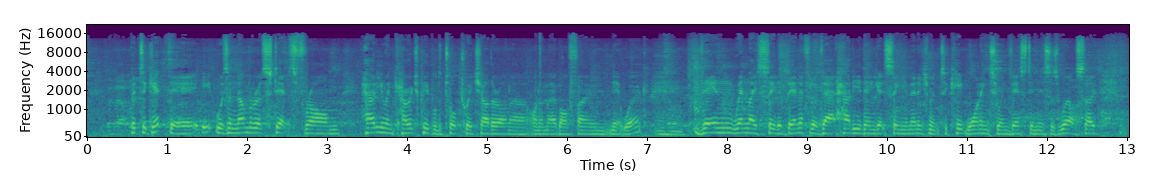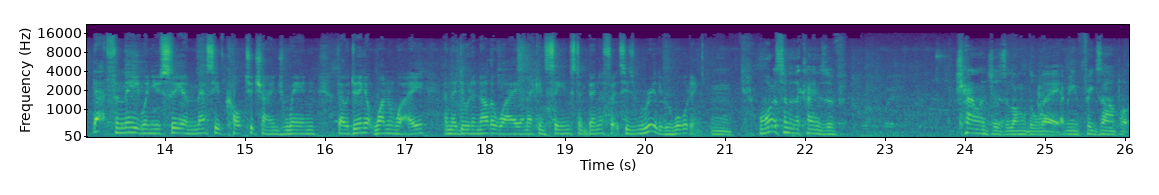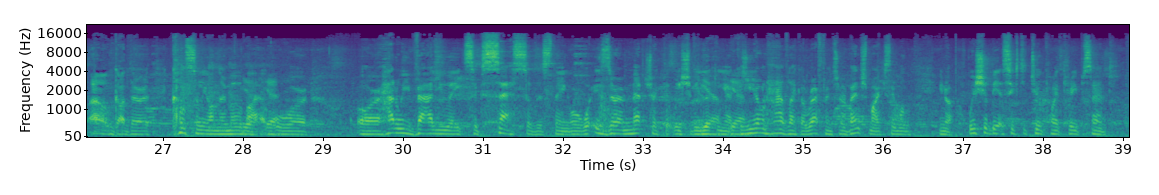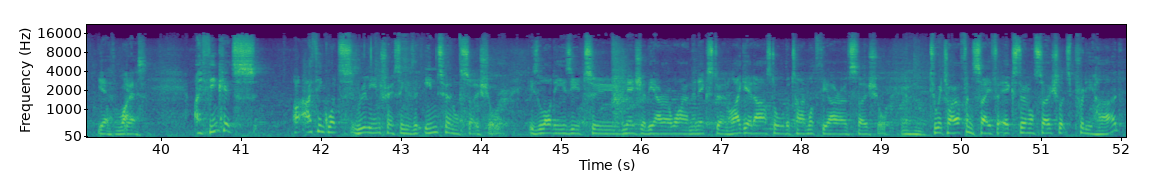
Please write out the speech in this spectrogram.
But to get there, it was a number of steps from how do you encourage people to talk to each other on a, on a mobile phone network? Mm-hmm. Then, when they see the benefit of that, how do you then get senior management to keep wanting to invest in this as well? So, that for me, when you see a massive culture change when they were doing it one way and they do it another way and they can see instant benefits, is really rewarding. Mm. Well, what are some of the kinds of challenges along the way? I mean, for example, oh God, they're constantly on their mobile, Yeah, yeah. or or how do we evaluate success of this thing, or what, is there a metric that we should be Yeah, looking at? yeah. Because you don't have like a reference or a benchmark. You say, well, you know, we should be at sixty-two point three percent Yeah, of what? yeah. I think it's. I I think what's really interesting is that internal social is a lot easier to measure the ROI than external. I get asked all the time, "What's the ROI of social?" Mm-hmm. To which I often say, for external social, it's pretty hard.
